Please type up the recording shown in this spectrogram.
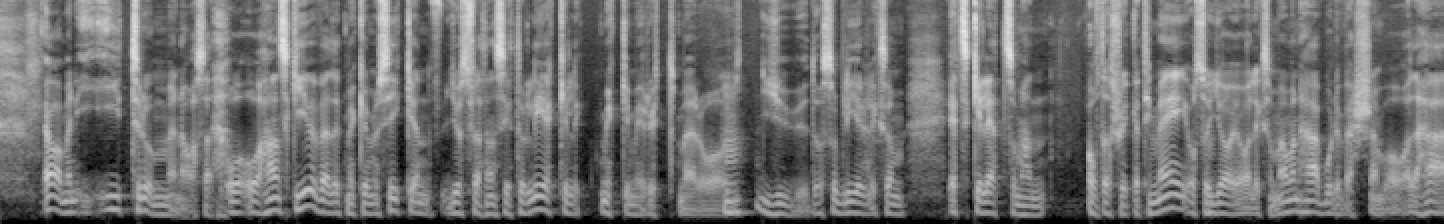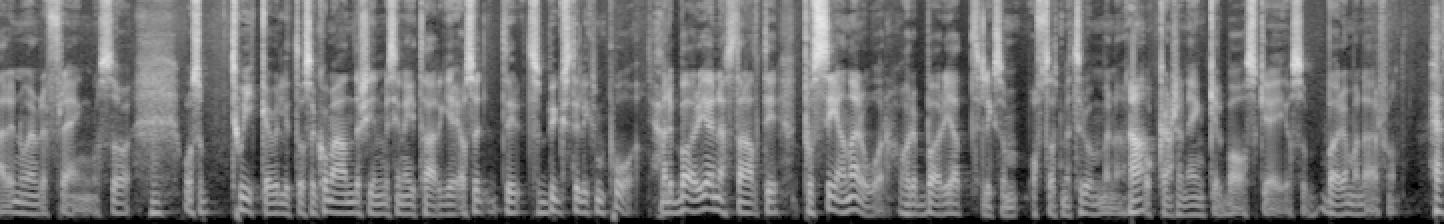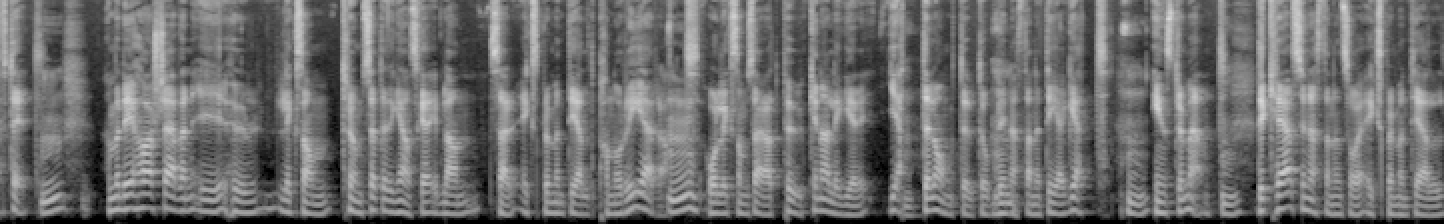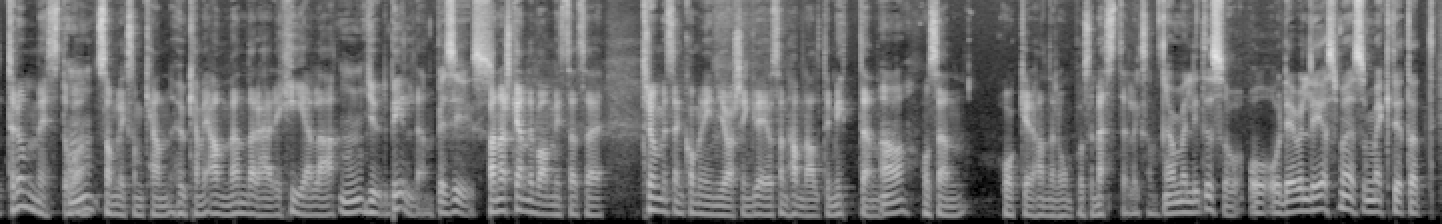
ja, men i, i trummorna. Och, så att, och, och, han skriver väldigt mycket musiken just för att han sitter och leker mycket med rytmer och mm. ljud. Och så blir det liksom ett skelett som han oftast skickar till mig och så mm. gör jag liksom, ja men här borde versen vara, det här är nog en refräng och så, mm. och så tweakar vi lite och så kommer Anders in med sina gitarrgrejer och så, det, så byggs det liksom på. Ja. Men det börjar nästan alltid, på senare år har det börjat liksom oftast med trummorna ja. och kanske en enkel basgrej och så börjar man därifrån. Häftigt. Mm. Ja, men det hörs även i hur liksom, trumsetet är ganska ibland så här, experimentellt panorerat. Mm. Och liksom så här, att pukorna ligger jättelångt ute och blir mm. nästan ett eget mm. instrument. Mm. Det krävs ju nästan en så experimentell trummis då. Mm. Som liksom kan, hur kan vi använda det här i hela ljudbilden? Precis. För annars kan det vara mist att så här, trummisen kommer in, gör sin grej och sen hamnar allt i mitten. Ja. Och sen åker han eller hon på semester. Liksom. Ja, men lite så. Och, och det är väl det som är så mäktigt att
